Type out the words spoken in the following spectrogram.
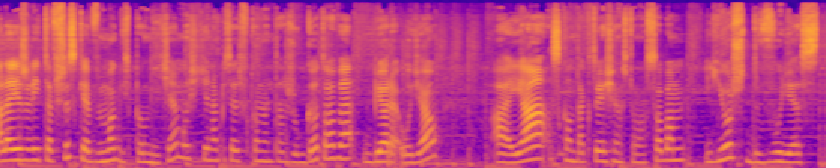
ale jeżeli te wszystkie wymogi spełnicie, musicie napisać w komentarzu gotowe, biorę udział, a ja skontaktuję się z tą osobą już 20.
